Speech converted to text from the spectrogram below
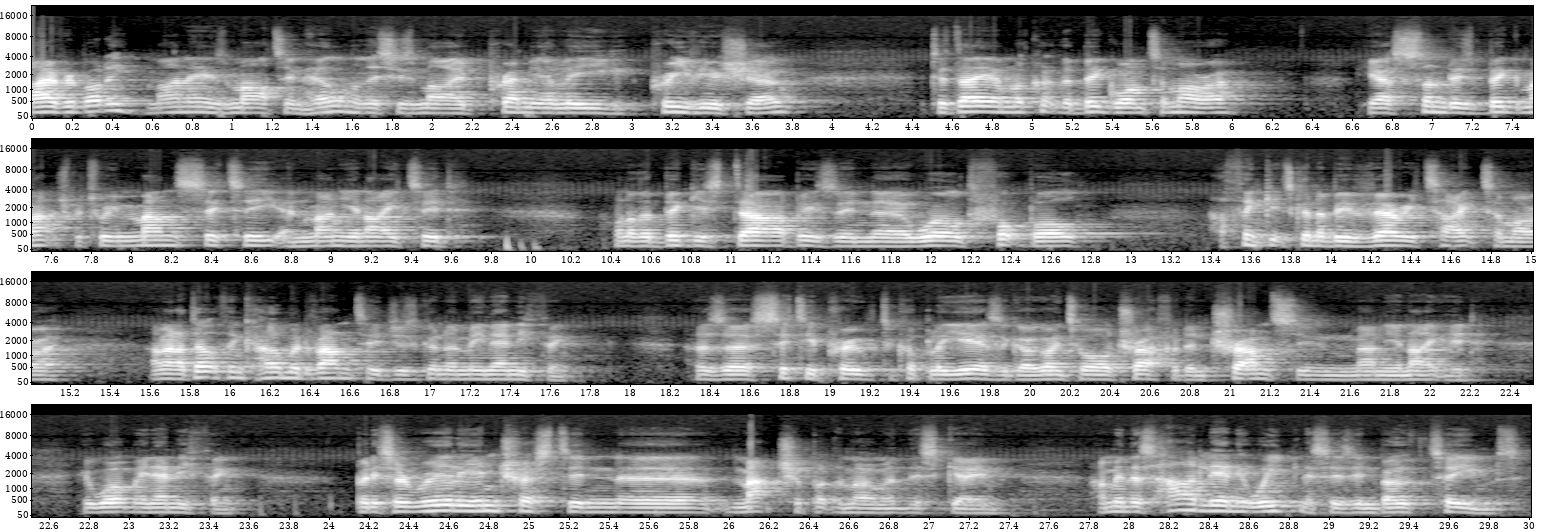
Hi everybody, my name is Martin Hill and this is my Premier League preview show. Today I'm looking at the big one tomorrow. Yes, Sunday's big match between Man City and Man United. One of the biggest derbies in uh, world football. I think it's going to be very tight tomorrow. I mean, I don't think home advantage is going to mean anything. As uh, City proved a couple of years ago, going to Old Trafford and trouncing Man United, it won't mean anything. But it's a really interesting uh, matchup at the moment, this game. I mean, there's hardly any weaknesses in both teams.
